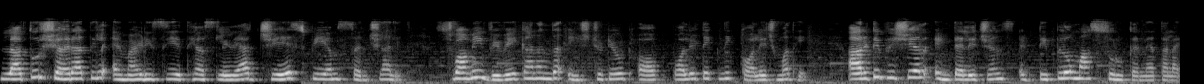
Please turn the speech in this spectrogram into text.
लातूर शहरातील एम आय डी सी येथे असलेल्या जे एस पी एम संचालित Swami Vivekanand Institute of Polytechnic कॉलेजमध्ये आर्टिफिशियल इंटेलिजन्स डिप्लोमा सुरू करण्यात आलाय.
